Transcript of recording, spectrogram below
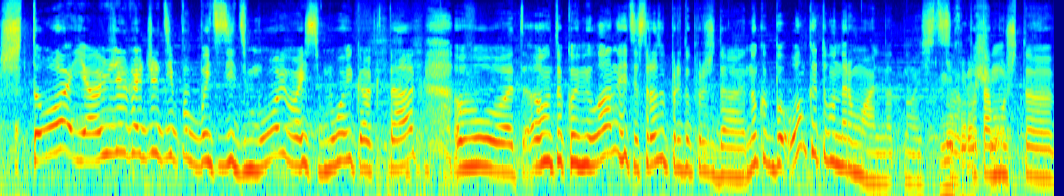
что? Я вообще хочу, типа, быть седьмой, восьмой, как так? Вот. А он такой, Милан, я тебя сразу предупреждаю. Ну, как бы он к этому нормально относится. Ну, хорошо. Потому что...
